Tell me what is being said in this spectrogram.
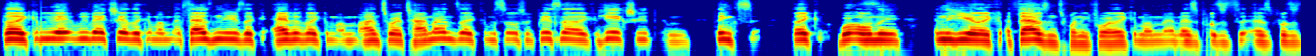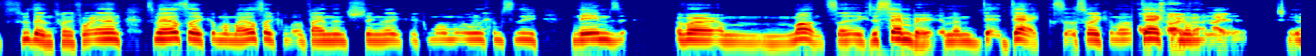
that like we we've actually had like a thousand years like added like onto our timelines. Like so, so based on that, like he actually um, thinks like we're only in the year like 1024 like as opposed to as opposed to 2024 and then something else like i also like, find interesting like when it comes to the names of our um, months like december um, de- deck so, so like um, deck um, yeah.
